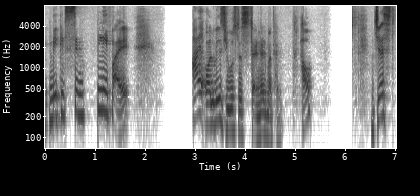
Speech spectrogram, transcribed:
it make it simplify i always use this standard method how just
